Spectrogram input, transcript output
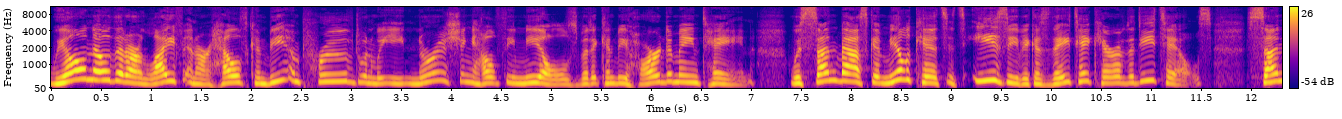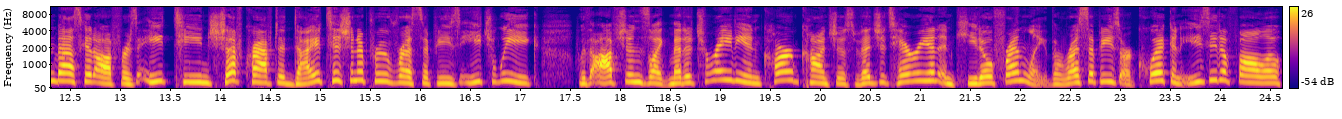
We all know that our life and our health can be improved when we eat nourishing, healthy meals, but it can be hard to maintain. With Sunbasket meal kits, it's easy because they take care of the details. Sunbasket offers 18 chef crafted, dietitian approved recipes each week with options like Mediterranean, carb conscious, vegetarian, and keto friendly. The recipes are quick and easy to follow,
